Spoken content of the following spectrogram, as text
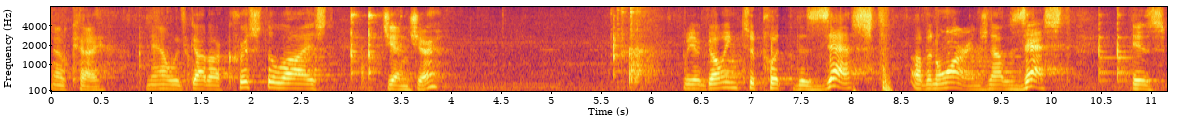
Okay, now we've got our crystallized ginger. We are going to put the zest of an orange. Now, zest is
